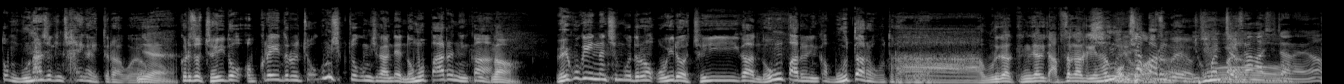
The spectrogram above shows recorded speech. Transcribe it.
또 문화적인 차이가 있더라고요. 예. 그래서 저희도 업그레이드를 조금씩 조금씩 하는데 너무 빠르니까 어. 외국에 있는 친구들은 오히려 저희가 너무 빠르니까 못 따라오더라고요. 아, 우리가 굉장히 앞서가긴 하고. 진짜 빠른 거예요. 정말 진짜. 예상하시잖아요.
